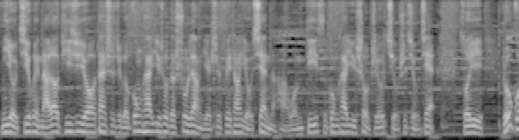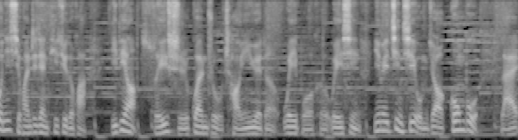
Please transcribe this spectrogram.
你有机会拿到 T 恤哟。但是这个公开预售的数量也是非常有限的哈，我们第一次公开预售只有九十九件，所以如果你喜欢这件 T 恤的话，一定要随时关注潮音乐的微博和微信，因为近期我们就要公布来。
